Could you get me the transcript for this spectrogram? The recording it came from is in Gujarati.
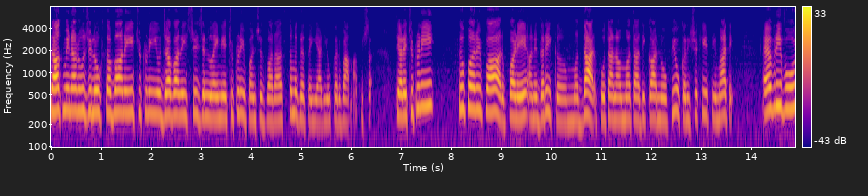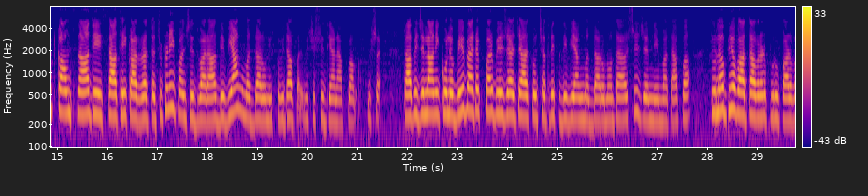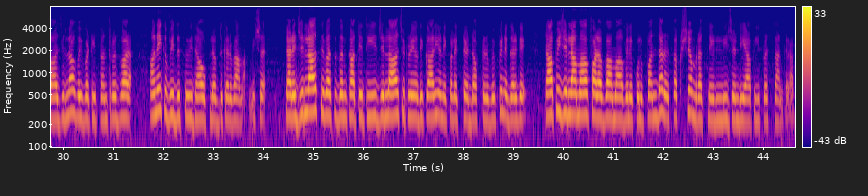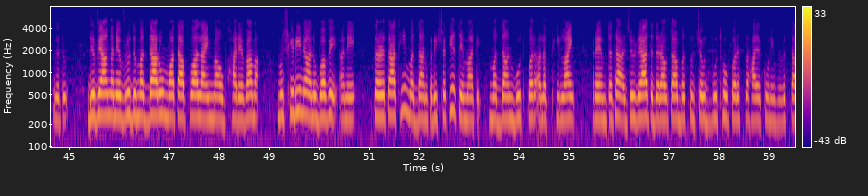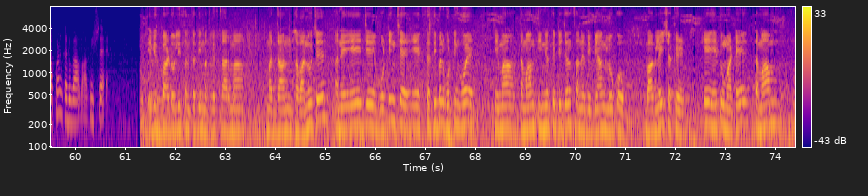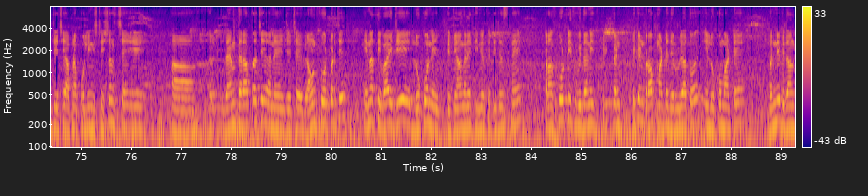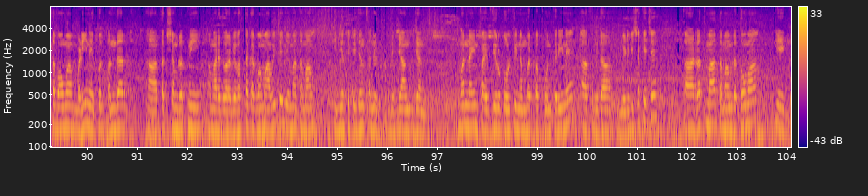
સાત મેના રોજ લોકસભાની ચૂંટણી યોજાવાની છે, જેને લઈને ચૂંટણી પંચ દ્વારા સમગ્ર તૈયારીઓ કરવામાં આવી છે. ત્યારે ચૂંટણી સુપરિપાર પડે અને દરેક મતદાર પોતાના મતાધિકારનો ઉપયોગ કરી શકે તે માટે એવરી વોટ કાઉન્ટ્સના ધ્યેય સાથે કાર્યરત ચૂંટણી પંચ દ્વારા દિવ્યાંગ મતદારોની સુવિધા પર વિશેષ ધ્યાન આપવામાં આવ્યું છે. તાપી જિલ્લાની કુલ બે બેઠક પર બે હજાર ચારસો છત્રીસ દિવ્યાંગ મતદારો નોંધાયા છે, જેમને મત આપવા સુલભ્ય વાતાવરણ પૂરું પાડવા જિલ્લા તંત્ર દ્વારા અનેકવિધ સુવિધાઓ ઉપલબ્ધ કરવામાં આવી છે. ત્યારે જિલ્લા સેવા સદન ખાતેથી જિલ્લા ચૂંટણી અધિકારી અને કલેક્ટર ડોક્ટર વિપિન ગર્ગે તાપી જિલ્લામાં ફાળવવામાં આવેલ કુલ પંદર સક્ષમ રથને લીલી ઝંડી આપી પ્રસ્થાન કરાવ્યું હતું. દિવ્યાંગ અને વૃદ્ધ મતદારો મત આપવા લાઇનમાં ઊભા રહેવામાં મુશ્કેલીના અનુભવે અને સરળતાથી મતદાન કરી શકે તે માટે મતદાન બૂથ પર અલગથી લાઇન રેમ તથા જરૂરિયાત ધરાવતા બસો ચૌદ બૂથો પર સહાયકોની વ્યવસ્થા પણ કરવામાં આવી છે. ત્રેવીસ બારડોલી સંસદીય મત વિસ્તારમાં મતદાન થવાનું છે અને એ જે વોટિંગ છે, એ એક્સેસિબલ વોટિંગ હોય, જેમાં તમામ સિનિયર સિટીઝન્સ અને દિવ્યાંગ લોકો ભાગ લઈ શકે. એ હેતુ માટે તમામ જે છે આપણા પોલિંગ સ્ટેશન્સ છે, એ રેમ્પ ધરાવતા છે અને જે છે ગ્રાઉન્ડ ફ્લોર પર છે. એના સિવાય જે લોકોને, દિવ્યાંગ અને સિનિયર સિટીઝન્સને ટ્રાન્સપોર્ટની સુવિધાની પિક એન્ડ ડ્રોપ માટે જરૂરિયાત હોય, એ લોકો માટે બંને વિધાનસભાઓમાં મળીને કુલ પંદર સક્ષમ રથની અમારે દ્વારા વ્યવસ્થા કરવામાં આવી છે, જેમાં તમામ સિનિયર સિટીઝન્સ અને દિવ્યાંગજન one nine five zero toll free number પર ફોન કરીને આ સુવિધા મેળવી શકે છે. આ રથમાં તમામ રથોમાં એક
